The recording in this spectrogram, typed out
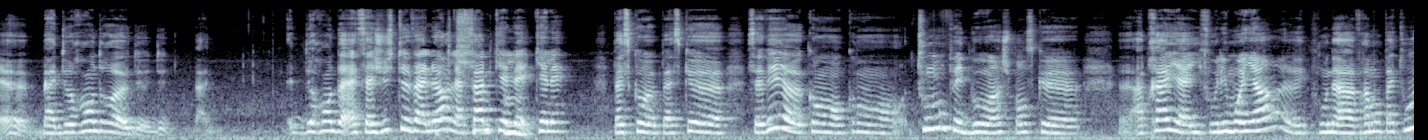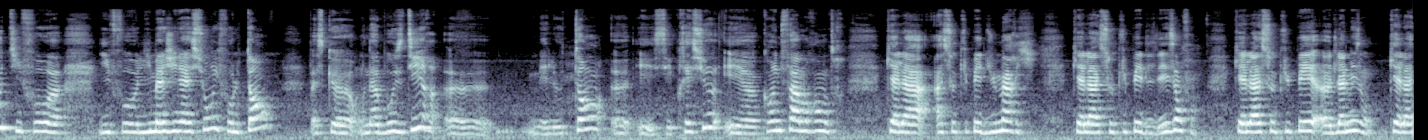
euh, bah, de rendre... De, de, bah, de, rendre à sa juste valeur la femme qu'elle est, qu'elle est. Parce que, parce que, vous savez, quand, quand tout le monde peut être beau, hein, je pense que après, y a, il faut les moyens, qu'on n'a vraiment pas toutes, il faut, il faut l'imagination, il faut le temps, parce qu'on a beau se dire, mais le temps, euh, et c'est précieux. Et euh, quand une femme rentre, qu'elle a à s'occuper du mari, qu'elle a à s'occuper des enfants, qu'elle a à s'occuper euh, de la maison, qu'elle a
